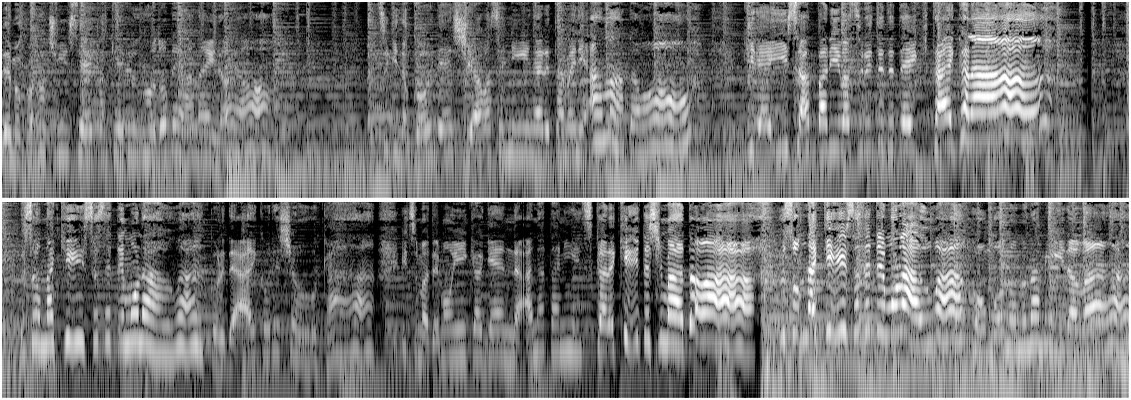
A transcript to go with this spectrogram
でもこの人生かけるほどではないのよ。次の恋で幸せになるためにあなたを綺麗さっぱり忘れて出ていきたいから。嘘泣きさせてもらうわ。これで愛子でしょうか。いつまでもいい加減なあなたに疲れ切ってしまったわ。嘘泣きさせてもらうわ。本物の涙は。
